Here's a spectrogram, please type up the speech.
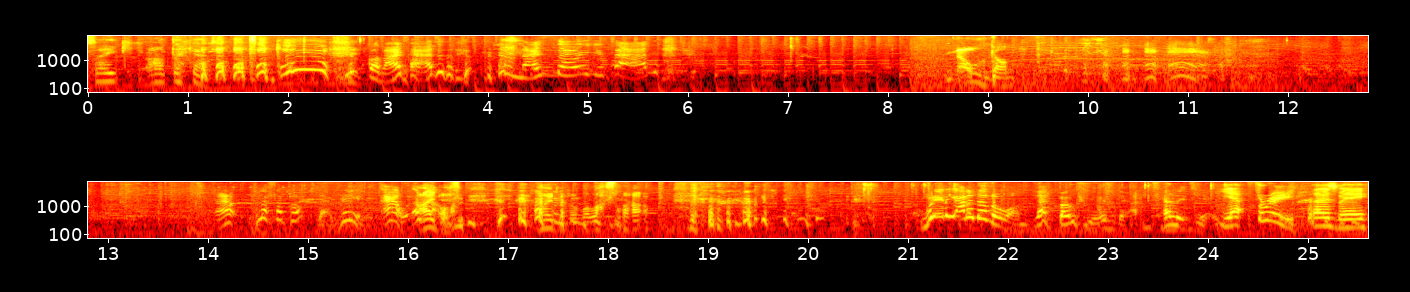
Fuck's sake. Oh, dickhead. Got my pad. nice knowing you, pad. no, I'm gone. Ow, you left that box there, really? Ow, oh, I that did. I did on the last lap. Really? And another one. That's both of you, isn't it? I can tell it's you. Yep, Three. that was me.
